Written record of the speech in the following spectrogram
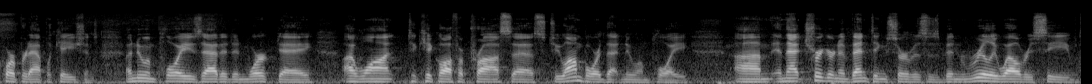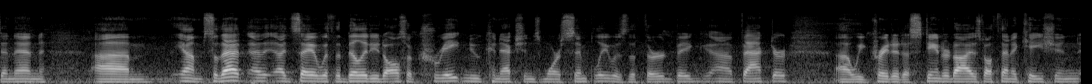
corporate applications. A new employee is added in Workday, I want to kick off a process to onboard that new employee. Um, and that trigger and eventing service has been really well received. And then um, yeah, so that uh, I'd say with the ability to also create new connections more simply was the third big uh, factor. Uh, we created a standardized authentication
